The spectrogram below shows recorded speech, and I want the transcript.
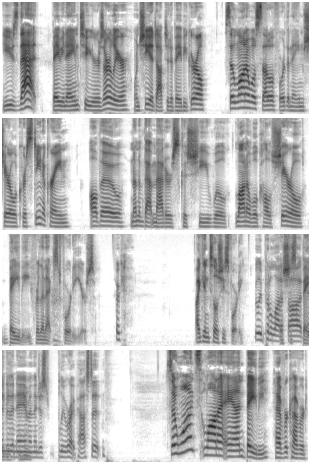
used that baby name two years earlier when she adopted a baby girl. So Lana will settle for the name Cheryl Christina Crane, although none of that matters because she will Lana will call Cheryl baby for the next 40 years. Okay. Like until she's 40. Really put a lot of thought into the name Mhm. and then just blew right past it. So once Lana and Baby have recovered,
